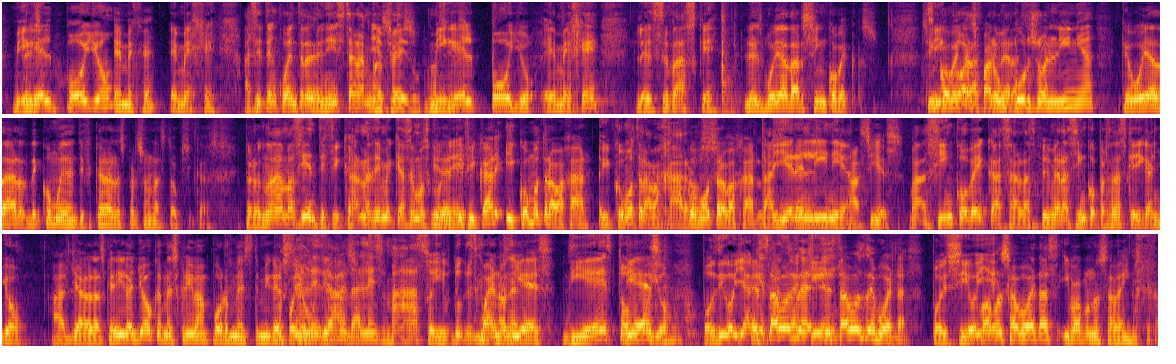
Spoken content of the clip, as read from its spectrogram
Miguel Les- Pollo MG. MG. Así te encuentran en Instagram y en Así Facebook. Miguel Pollo MG. Les rasque. Les voy a dar cinco becas. Cinco, becas para primeras. un curso en línea que voy a dar de cómo identificar a las personas tóxicas. Pero nada más identificarlas. Dime qué hacemos con Identificar y cómo trabajar. Y cómo trabajar. Cómo trabajar. Taller en línea. Así es. Va, cinco becas a las primeras cinco personas que digan yo. A ya las que digan yo, que me escriban por este Miguel Pues Pollo dales, Gutiérrez. da- dales más. Oye, ¿tú crees que Bueno, te van a- 10. 10, todo Diez. pollo. Pues digo, ya que estamos, estás aquí. de, estamos de buenas. Pues sí, oye. Vamos a buenas y vámonos a 20.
